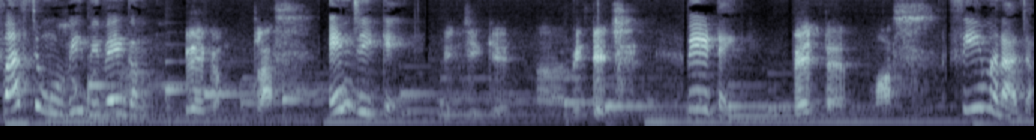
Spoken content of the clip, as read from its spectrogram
First movie Vivegam. Vivegam class NGK NGK vintage Petta. Petta mass. Seemaraja.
